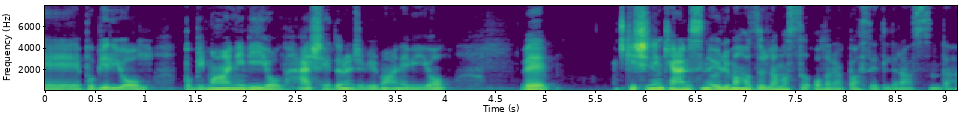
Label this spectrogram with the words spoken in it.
E, bu bir yol bu bir manevi yol. Her şeyden önce bir manevi yol. Ve kişinin kendisini ölüme hazırlaması olarak bahsedilir aslında.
